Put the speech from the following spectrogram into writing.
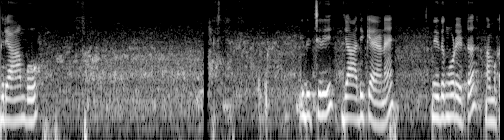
ഗ്രാമ്പു ഇതിച്ചിരി ജാതിക്കയാണ് ഇതും കൂടി ഇട്ട് നമുക്ക്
